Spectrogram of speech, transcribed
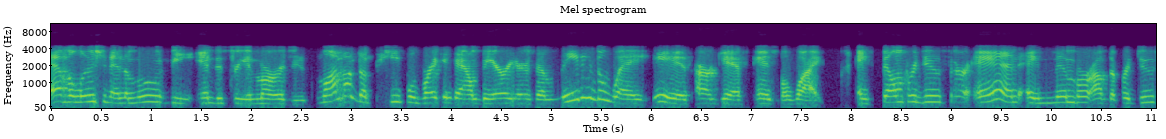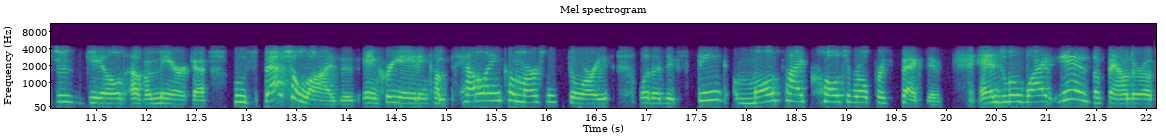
evolution in the movie industry emerges, one of the people breaking down barriers and leading the way is our guest, Angela White a film producer, and a member of the Producers Guild of America, who specializes in creating compelling commercial stories with a distinct multicultural perspective. Angela White is the founder of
